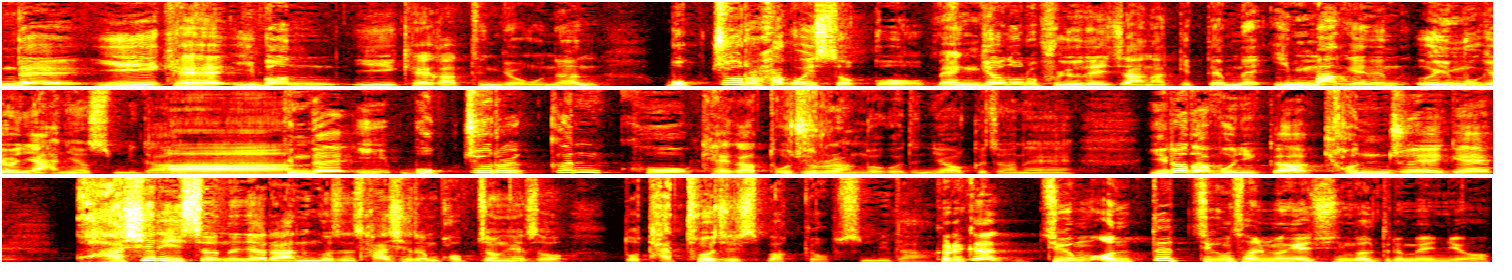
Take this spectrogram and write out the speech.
근데 이 개 이번 이 개 같은 경우는 목줄을 하고 있었고 맹견으로 분류되어 있지 않았기 때문에 입마개는 의무견이 아니었습니다. 아. 근데 이 목줄을 끊고 개가 도주를 한 거거든요. 그 전에 이러다 보니까 견주에게 과실이 있었느냐라는 것은 사실은 법정에서 또 다투어질 수밖에 없습니다. 그러니까 지금 언뜻 지금 설명해 주신 걸 들으면요.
